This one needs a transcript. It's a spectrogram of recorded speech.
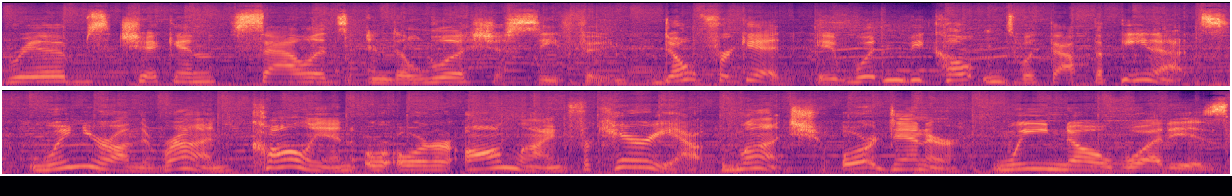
ribs, chicken, salads, and delicious seafood. Don't forget, it wouldn't be Colton's without the peanuts. When you're on the run, call in or order online for carryout, lunch, or dinner. We know what is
